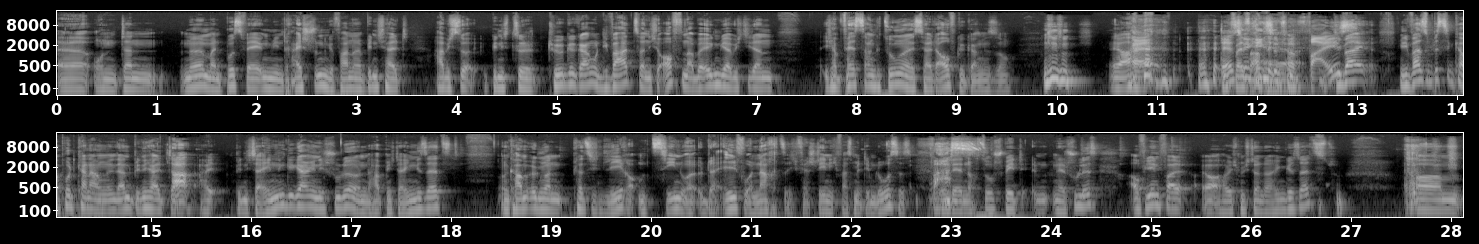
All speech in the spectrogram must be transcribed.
Äh, und dann, ne, mein Bus wäre irgendwie in drei Stunden gefahren und dann bin ich halt, habe ich so, bin ich zur Tür gegangen und die war zwar nicht offen, aber irgendwie habe ich die dann, ich habe fest dran gezogen und dann ist sie halt aufgegangen so. ja. Hä? Deswegen kriegst du Verweis? Die war, die war so ein bisschen kaputt, keine Ahnung. Und dann bin ich halt da, ah. bin ich da hingegangen in die Schule und habe mich da hingesetzt. Und kam irgendwann plötzlich ein Lehrer um 10 Uhr oder 11 Uhr nachts. Ich verstehe nicht, was mit dem los ist. Was? Und der noch so spät in der Schule ist. Auf jeden Fall, ja, habe ich mich dann da hingesetzt. Um, ähm,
